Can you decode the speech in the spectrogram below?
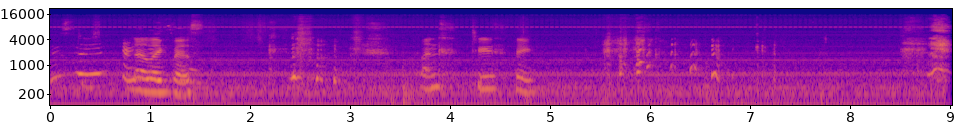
This side? Or no, like this. One, two, three.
